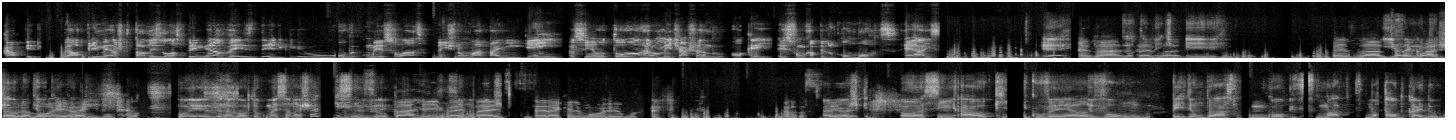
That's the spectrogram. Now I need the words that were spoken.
capítulo, pela primeira, acho que talvez pela primeira vez desde que o Oda começou a simplesmente não matar ninguém, assim, eu tô realmente achando, ok, esse foi um capítulo com mortes reais. Pesado, Exatamente. pesado. E Pesado. E Será que o Ashura é morreu, hein? tomou. pô, eu- agora eu tô começando a achar que sim. Desculpa a rir, velho, mas será que ele morreu, mano? Eu não Ah, sei, acho que, ó, assim, a Okiko, velho, ela levou um. Perdeu um braço, um golpe mortal do Kaido.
